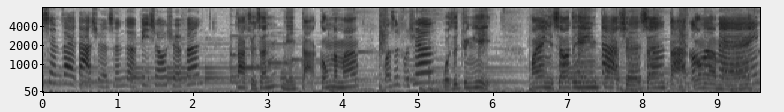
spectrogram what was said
现在大学生的必修学分。大学生，你打工了吗？我是福轩，我是俊逸，欢迎收听《大学生打工了没》。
